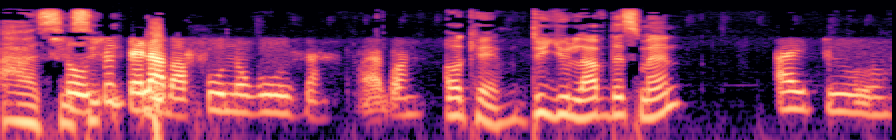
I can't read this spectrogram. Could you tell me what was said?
ah so sisi. shuthi phela abafuni ukuza yabona Okay. Do you love this man? I do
